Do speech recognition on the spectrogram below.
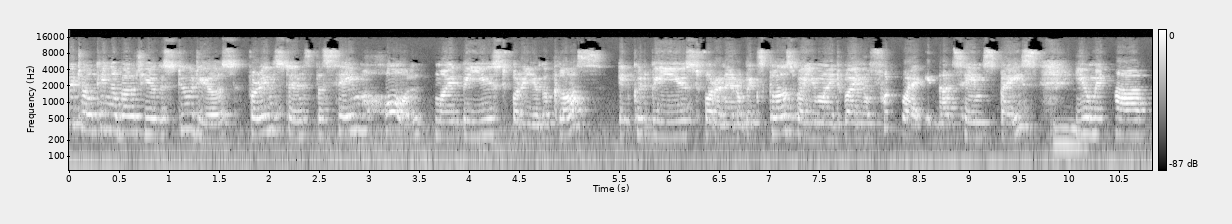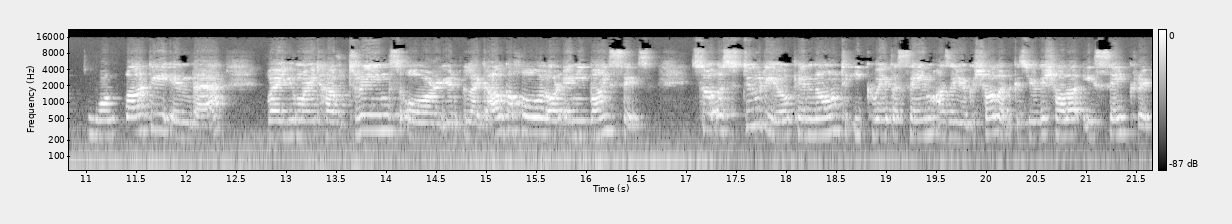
we're talking about yoga studios, for instance, the same hall might be used for a yoga class. It could be used for an aerobics class where you might wear your footwear in that same space. Mm. You may have small party in there where you might have drinks or like alcohol or any vices. So a studio cannot equate the same as a yoga shala because yoga shala is sacred.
